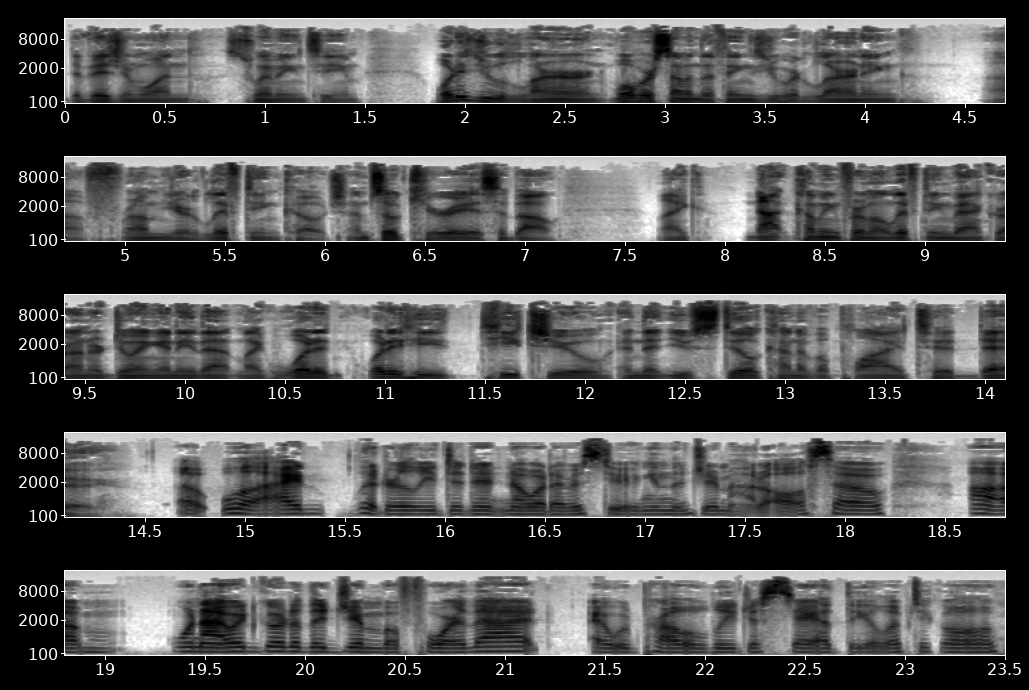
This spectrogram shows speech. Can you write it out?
Division One swimming team. What did you learn? What were some of the things you were learning uh, from your lifting coach? I'm so curious about like not coming from a lifting background or doing any of that. Like, what did what did he teach you, and that you still kind of apply today? Uh, well, I literally didn't know what I was doing in the gym at all. So, um, when I would go to the gym before that, I would probably just stay at the elliptical.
